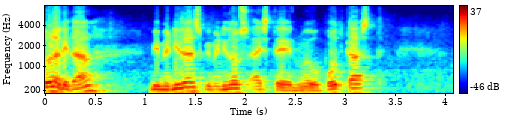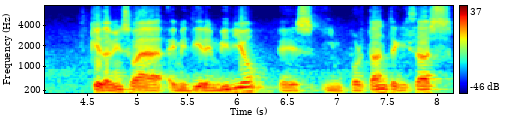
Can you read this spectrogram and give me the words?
Hola, ¿qué tal? Bienvenidas, bienvenidos a este nuevo podcast que también se va a emitir en vídeo. Es importante quizás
